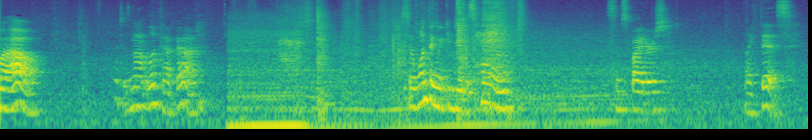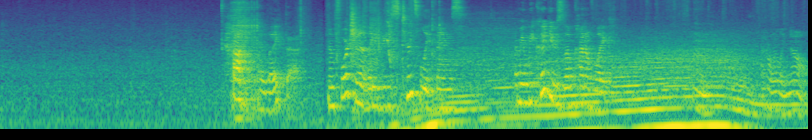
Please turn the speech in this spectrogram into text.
Wow. That does not look that bad. So one thing we can do is hang some spiders like this. Ha, I like that. Unfortunately, these tinselly things, I mean, we could use them kind of like, hmm, I don't really know,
